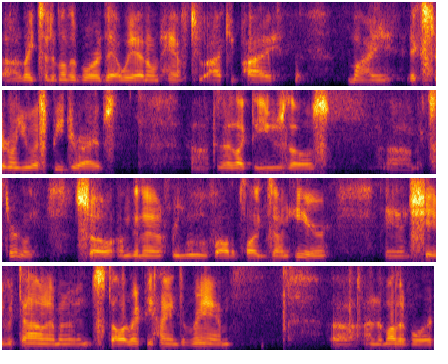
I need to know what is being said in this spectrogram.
uh, right to the motherboard. That way, I don't have to occupy my external USB drives because uh, I like to use those um, externally. So I'm going to remove all the plugs on here and shave it down. I'm going to install it right behind the RAM uh, on the motherboard,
